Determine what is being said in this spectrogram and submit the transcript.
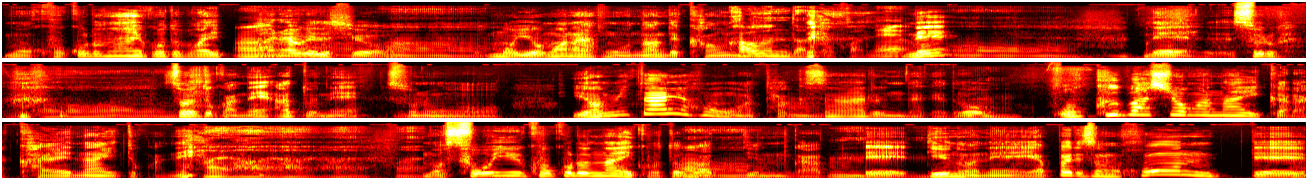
もう心ない言葉がいっい。ぱいあるわけですよ。もう読まない本をなんで買うんだ？買うんだとかね。ねでそれそれとかねあとねその読みたい本はたくさんあるんだけど、うん。置く場所がないから買えないとかね、そういう心ない言葉っていうのがあって、っていうのはねやっぱりその本って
